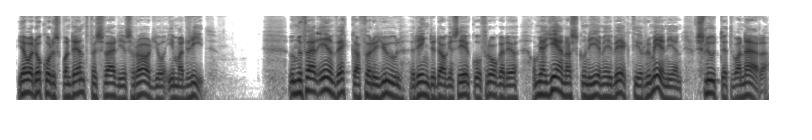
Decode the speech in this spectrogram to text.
Jag var då korrespondent för Sveriges Radio i Madrid. Ungefär en vecka före jul ringde Dagens Eko och frågade om jag genast kunde ge mig iväg till Rumänien. Slutet var nära.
